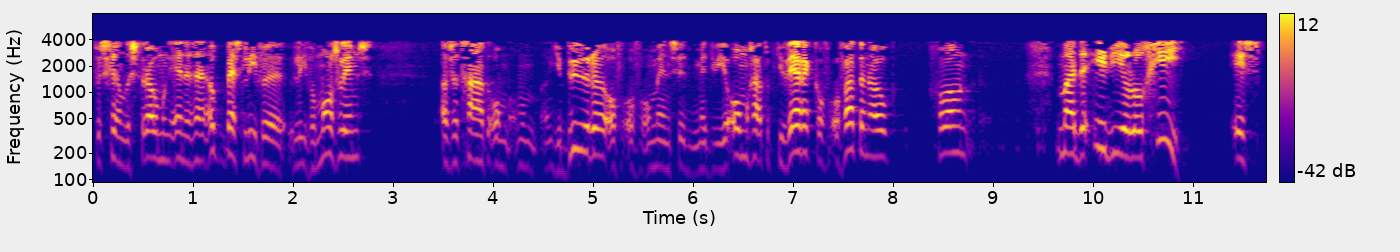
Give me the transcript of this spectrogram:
verschillende stromingen in. Er zijn ook best lieve, lieve moslims. Als het gaat om, om je buren of, of, om mensen met wie je omgaat op je werk of, of wat dan ook. Gewoon. Maar de ideologie is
